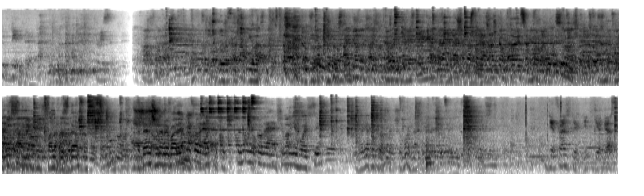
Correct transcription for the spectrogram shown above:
You've been there recently. Пане е, президенте. Attention everybody. Шановні колеги, шановні колеги, шановні гості, я попрошу, якщо можна. Dear friends, dear, dear guests,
